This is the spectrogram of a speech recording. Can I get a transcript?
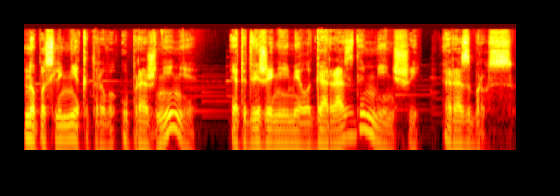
Но после некоторого упражнения это движение имело гораздо меньший разброс.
